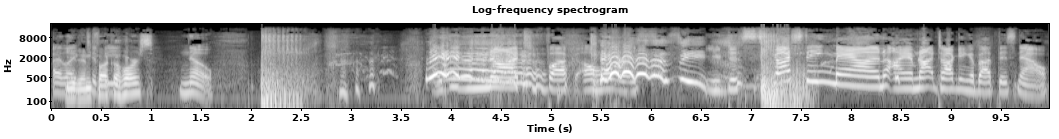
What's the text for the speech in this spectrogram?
I like you didn't to fuck be a horse. No. I did not fuck a horse. See, You disgusting man. I am not talking about this now.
